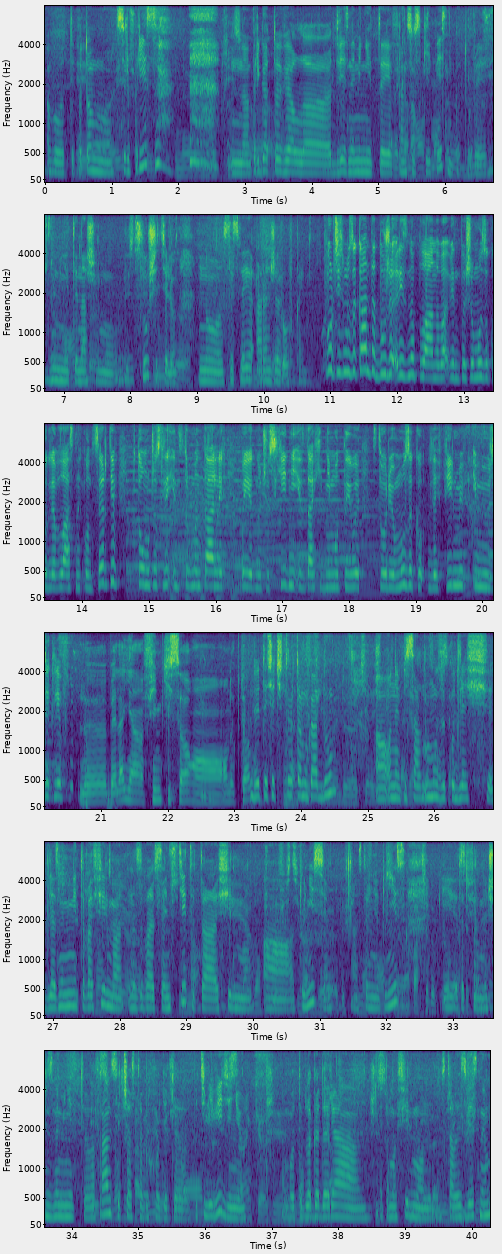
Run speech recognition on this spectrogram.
Вот, и потом э, сюрприз. Приготовил э, две знаменитые французские песни, которые знамениты нашему слушателю, но со своей аранжировкой. Творчість музиканта дуже різнопланова. Він пише музику для власних концертів, в тому числі інструментальних, поєднуючи східні і західні мотиви. Створює музику для фільмів і мюзиклів. Le, ben là, il y a un film qui sort en, en octobre. В 2004 году de Thierry а, Schmitt, он un написал directeur музыку français. для, ф- для знаменитого présenté, фильма, euh, называется dans le «Инстит». cinéma. Это Et фильм dans tous les о festivals Тунисе, de- de films о en стране France, Тунис. à partir d'octobre, И là, этот cette фильм année. очень знаменит Et во sinon, Франции, j'ai часто travaillé, выходит ouais, э, en по телевидению. 2005, j'ai- Вот, и en благодаря 2004, этому j'ai фильму sorti, euh, la он musique стал du известным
